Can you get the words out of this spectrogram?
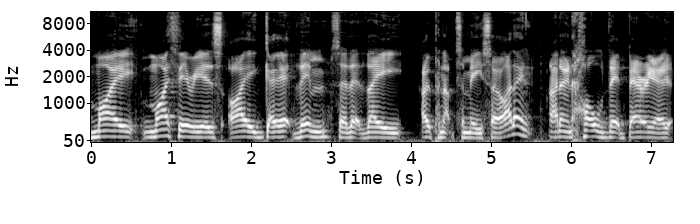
my my theory is I go at them so that they open up to me. So I don't I don't hold that barrier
